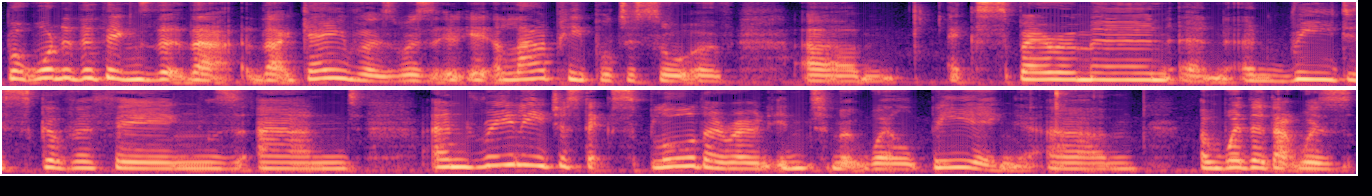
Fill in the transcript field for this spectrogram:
but one of the things that that, that gave us was it, it allowed people to sort of um, experiment and, and rediscover things and and really just explore their own intimate well-being. Um, and whether that was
